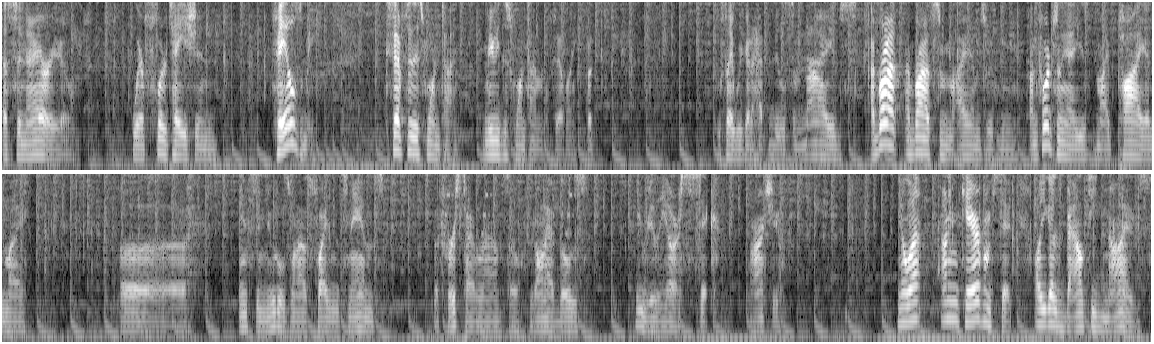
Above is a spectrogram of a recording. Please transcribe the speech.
a scenario where flirtation fails me. Except for this one time. Maybe this one time it'll fail me, but looks like we're gonna have to deal with some knives. I brought I brought some items with me. Unfortunately, I used my pie and my uh, instant noodles when I was fighting the Sans the first time around, so we don't have those. You really are sick, aren't you? You know what? I don't even care if I'm sick. All you got is bouncy knives.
